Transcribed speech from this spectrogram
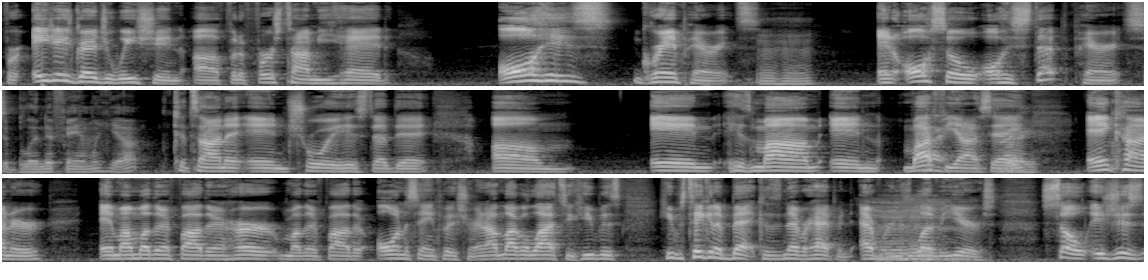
for AJ's graduation, uh, for the first time, he had all his grandparents Mm-hmm. and also all his step parents, The blended family. Yep. Katana and Troy, his stepdad, um, and his mom and my Right, fiance right. And Connor and my mother and father and her mother and father all in the same picture. And I'm not gonna lie to you, he was he was taking a bet because it never happened ever in his 11 mm-hmm. years. So it's just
